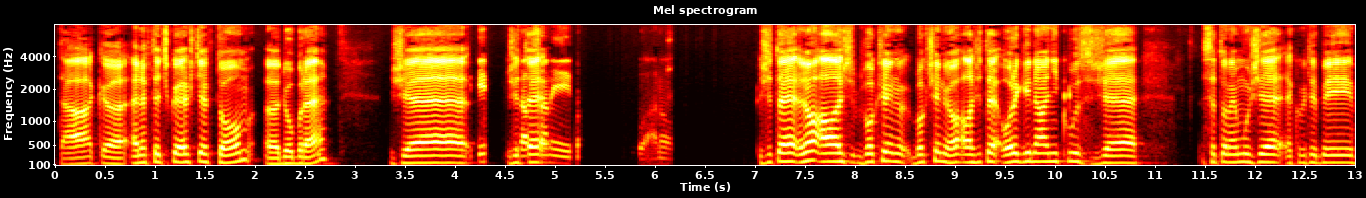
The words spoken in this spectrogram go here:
Tak uh, NFTčko je ještě v tom uh, dobré, že, že to je, ano. Že to je, no ale blockchain, blockchain jo, ale že to je originální kus, že se to nemůže jako kdyby,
